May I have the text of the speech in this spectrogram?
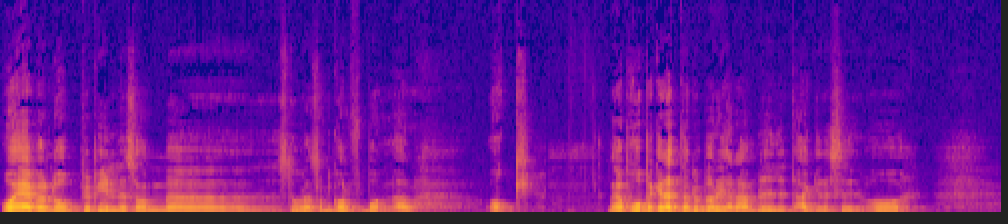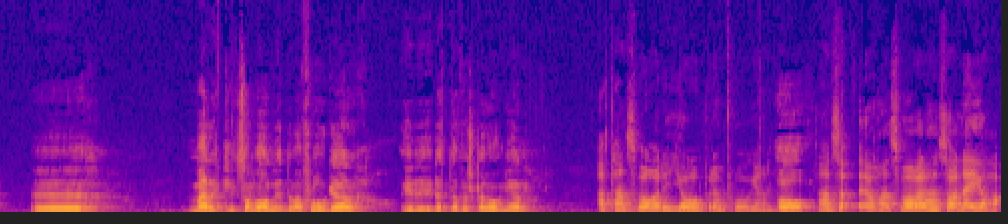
Och även då pupiller som eh, stora som golfbollar. Och när jag påpekade detta då började han bli lite aggressiv och eh, märkligt som vanligt när man frågar, är det detta första gången? Att han svarade ja på den frågan. Ja, Han, han svarade, han sa nej jag har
